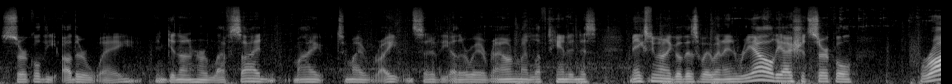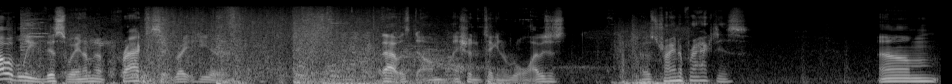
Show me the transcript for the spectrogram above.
circle the other way and get on her left side, my to my right instead of the other way around. My left-handedness makes me want to go this way, when in reality I should circle probably this way, and I'm gonna practice it right here. That was dumb. I should have taken a roll. I was just, I was trying to practice. Um.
